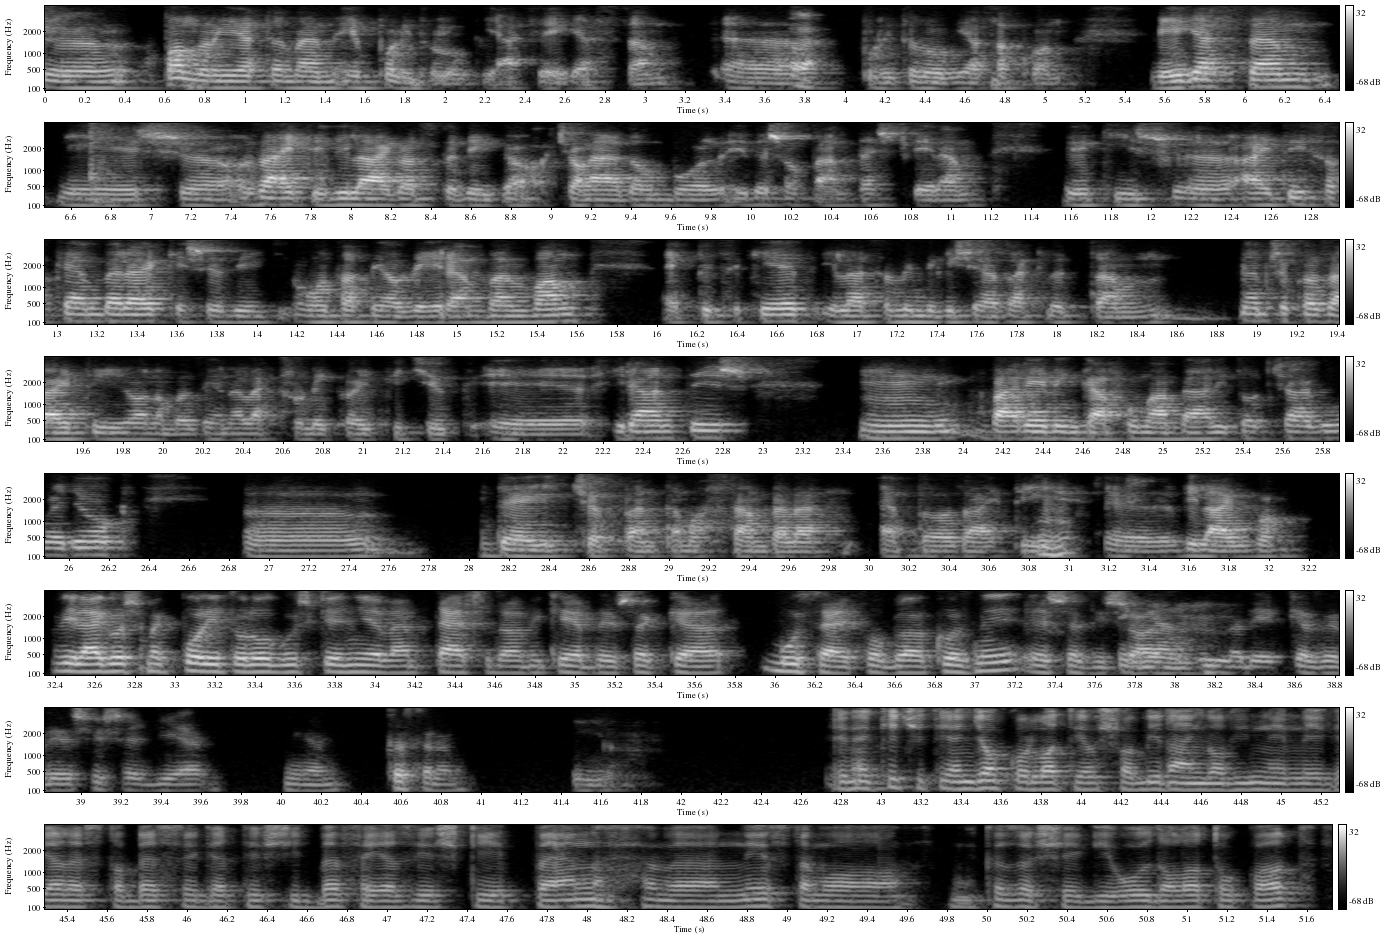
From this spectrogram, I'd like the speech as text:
a Pandoni Egyetemen én politológiát végeztem, politológia szakon végeztem, és az IT világ az pedig a családomból, édesapám, testvérem, ők is IT szakemberek, és ez így mondhatni a véremben van egy picikét, illetve mindig is érdeklődtem nem csak az IT, hanem az ilyen elektronikai kütyük iránt is, mm, bár én inkább humán beállítottságú vagyok, de így csöppentem aztán bele ebbe az IT uh-huh. világba. Világos, meg politológusként nyilván társadalmi kérdésekkel muszáj foglalkozni, és ez is Igen. az hulladékkezelés is egy ilyen. Igen. Köszönöm. Igen. Én egy kicsit ilyen gyakorlatilasabb irányba vinném még el ezt a beszélgetést itt befejezésképpen. Néztem a közösségi oldalatokat,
